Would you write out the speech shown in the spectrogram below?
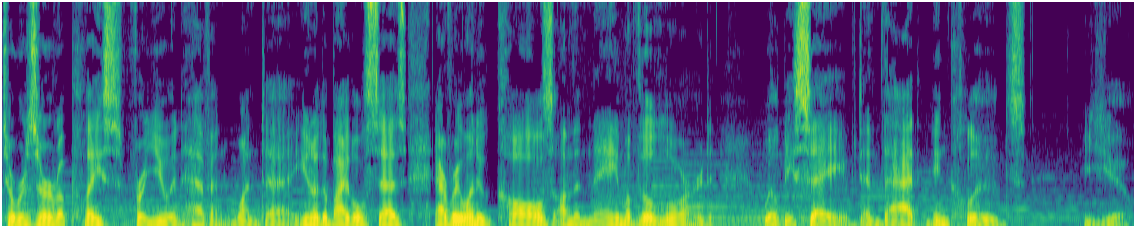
to reserve a place for you in heaven one day. You know, the Bible says everyone who calls on the name of the Lord will be saved, and that includes you.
